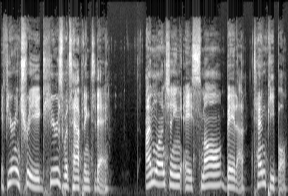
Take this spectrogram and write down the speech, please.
If you're intrigued, here's what's happening today. I'm launching a small beta, 10 people.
